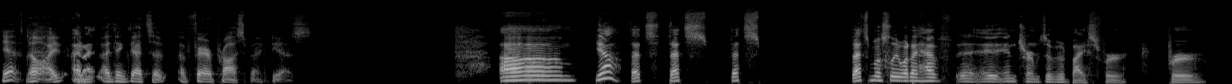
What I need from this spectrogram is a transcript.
Yeah. No, I I, And I think that's a, a fair prospect. Yes. Um, yeah, that's that's that's that's mostly what I have i- i- in terms of advice for for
